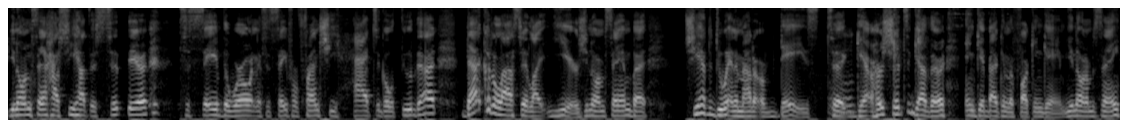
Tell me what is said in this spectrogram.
You know what I'm saying? How she had to sit there to save the world and to save her friends. She had to go through that. That could have lasted like years you know what I'm saying? But she had to do it in a matter of days to mm-hmm. get her shit together and get back in the fucking game. You know what I'm saying?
